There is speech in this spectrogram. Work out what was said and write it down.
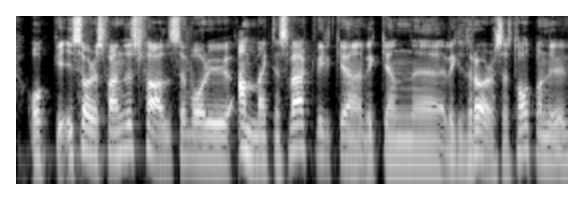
Och i Servicefinders fall så var det ju anmärkningsvärt vilka, vilken, vilket rörelseresultat man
